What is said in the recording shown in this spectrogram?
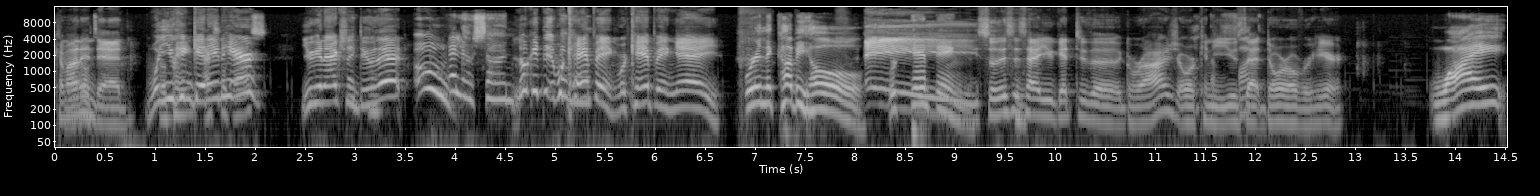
Come on in, tank. Dad. Well, you can get in here. gas? You can actually do that. Oh, Hello, son. look at this. We're camping. We're camping. Yay. We're in the cubby hole. Hey, We're camping. So this is how you get to the garage, or can you use fuck? that door over here? Why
